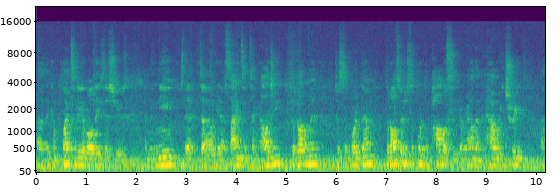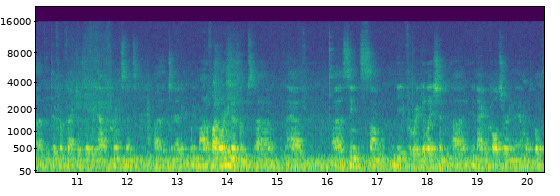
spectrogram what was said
uh, the complexity of all these issues, and the need that uh, we have science and technology development to support them, but also to support the policy around them and how we treat uh, the different factors that we have. For instance, genetically modified organisms uh, have uh, seen some need for regulation uh, in agriculture and animals, both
